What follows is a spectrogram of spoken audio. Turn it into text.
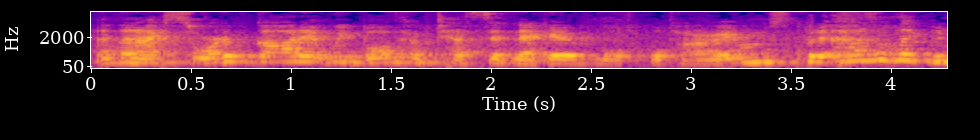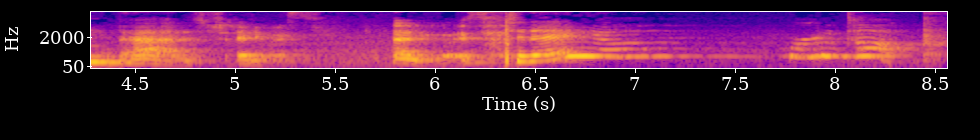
and then I sort of got it. We both have tested negative multiple times, but it hasn't like been bad. Just, anyways, anyways. Today, talk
